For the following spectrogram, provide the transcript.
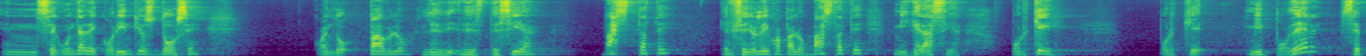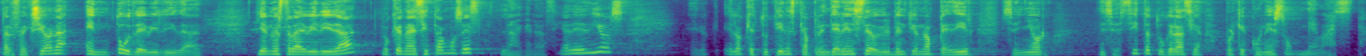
en segunda de Corintios 12 cuando Pablo le, les decía, bástate, que el Señor le dijo a Pablo, bástate mi gracia. ¿Por qué? Porque mi poder se perfecciona en tu debilidad. Y en nuestra debilidad lo que necesitamos es la gracia de Dios. Es lo que tú tienes que aprender en este 2021 a pedir, Señor, necesito tu gracia porque con eso me basta,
